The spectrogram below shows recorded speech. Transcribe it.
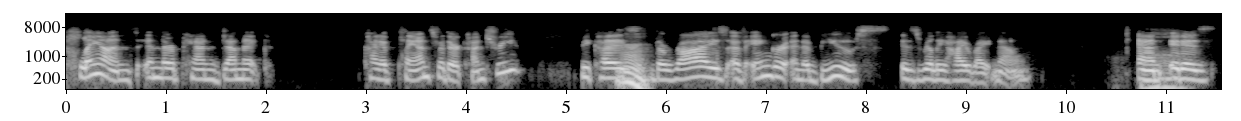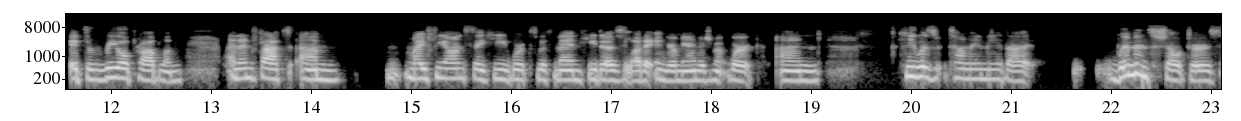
plans in their pandemic kind of plans for their country because mm. the rise of anger and abuse is really high right now and uh-huh. it is it's a real problem and in fact um, my fiance he works with men he does a lot of anger management work and he was telling me that women's shelters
